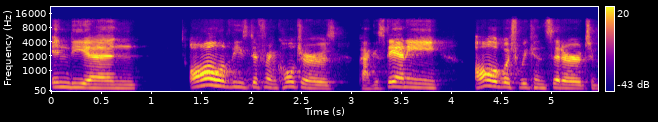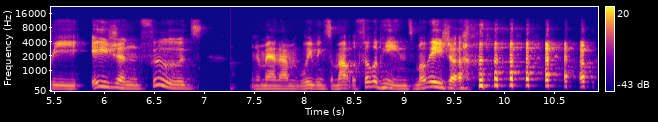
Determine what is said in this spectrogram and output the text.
Indian, all of these different cultures, Pakistani, all of which we consider to be Asian foods. You know, man, I'm leaving some out the Philippines, Malaysia.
